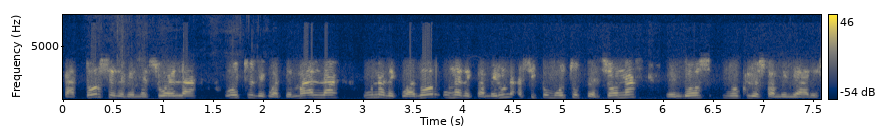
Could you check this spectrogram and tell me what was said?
14 de Venezuela, 8 de Guatemala, una de Ecuador, una de Camerún, así como ocho personas en dos núcleos familiares.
